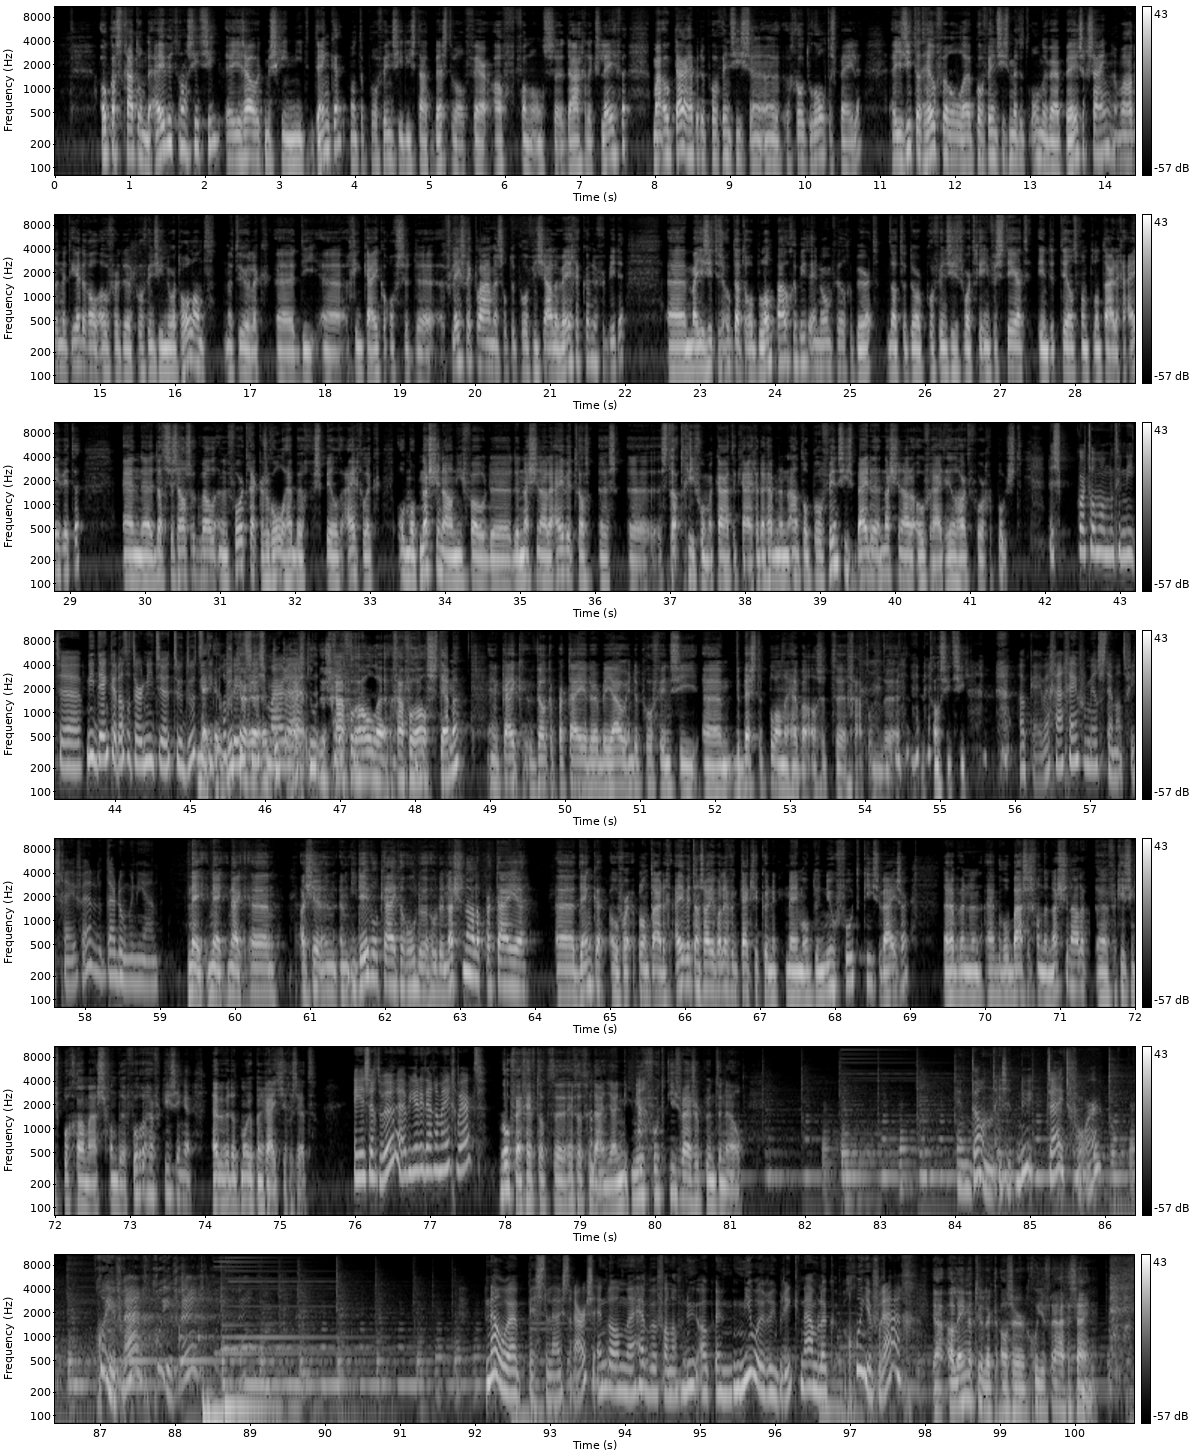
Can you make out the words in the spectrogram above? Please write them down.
Ook als het gaat om de eiwittransitie, uh, je zou het misschien niet denken, want de provincie die staat best wel ver af van ons uh, dagelijks leven. Maar ook daar hebben de provincies uh, een grote rol te spelen. je ziet dat heel veel provincies met het onderwerp bezig zijn. We hadden het eerder al over de provincie Noord-Holland natuurlijk, die ging kijken of ze de vleesreclames op de provinciale wegen kunnen verbieden. maar je ziet dus ook dat er op landbouwgebied enorm veel gebeurt. Dat er door provincies wordt geïnvesteerd in de teelt van plantaardige eiwitten. En uh, dat ze zelfs ook wel een voortrekkersrol hebben gespeeld eigenlijk om op nationaal niveau de, de nationale eiwitstrategie uh, voor elkaar te krijgen. Daar hebben een aantal provincies bij de nationale overheid heel hard voor gepusht. Dus kortom, we moeten niet, uh, niet denken dat het er niet toe doet, nee, die provincies. Doet er, maar, doet er echt toe, dus ga vooral, ga vooral stemmen. En kijk welke partijen er bij jou in de provincie um, de beste plannen hebben als het gaat om de, de transitie. Oké, okay, wij gaan geen formeel stemadvies geven, hè? daar doen we niet aan. Nee, nee, nee. Uh, als je een, een, idee wil krijgen hoe de, hoe de nationale partijen uh, denken over plantaardig eiwit, dan zou je wel even een kijkje kunnen nemen op de New Food kieswijzer. Daar hebben we, een, hebben we op basis van de nationale uh, verkiezingsprogramma's van de vorige verkiezingen, hebben we dat mooi op een rijtje gezet. En je zegt we, hebben jullie daaraan meegewerkt? Profweg heeft dat, uh, heeft dat gedaan, ja. Newfoodkieswijzer.nl En dan is het nu tijd voor... Goeie vraag. Goeie vraag. Nou, uh, beste luisteraars, en dan uh, hebben we vanaf nu ook een nieuwe rubriek, namelijk Goeie Vraag. Ja, alleen natuurlijk als er goede vragen zijn.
